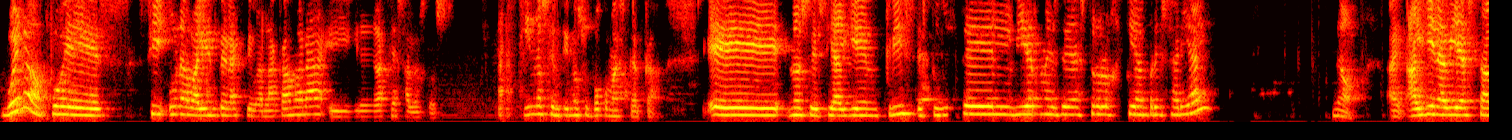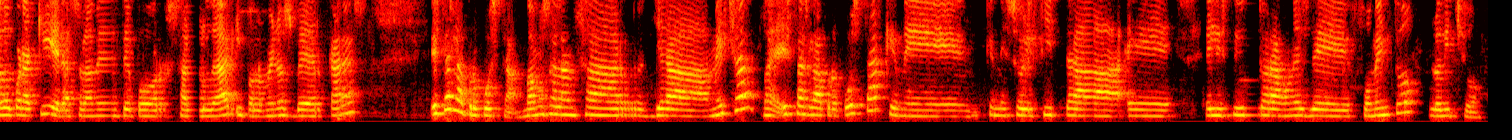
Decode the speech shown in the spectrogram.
Bueno, pues sí, una valiente en activar la cámara y gracias a los dos. Así nos sentimos un poco más cerca. Eh, no sé si alguien, Cris, ¿estuviste el viernes de astrología empresarial? No, alguien había estado por aquí, era solamente por saludar y por lo menos ver caras. Esta es la propuesta. Vamos a lanzar ya mecha. Esta es la propuesta que me, me solicita eh, el Instituto Aragonés de Fomento. Lo dicho,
